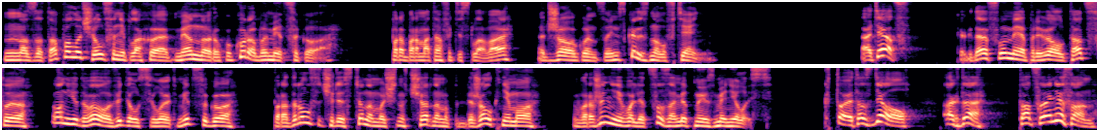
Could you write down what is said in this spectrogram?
Но зато получился неплохой обмен на руку Куроба Мицугу. Пробормотав эти слова, Джоу Гунзинь скользнул в тень. «Отец!» Когда Фумия привёл Тацию, он едва увидел силуэт Мицугу, продрался через стену мужчин в чёрном и подбежал к нему. Выражение его лица заметно изменилось. «Кто это сделал? Ах да, Тация Нисан!»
